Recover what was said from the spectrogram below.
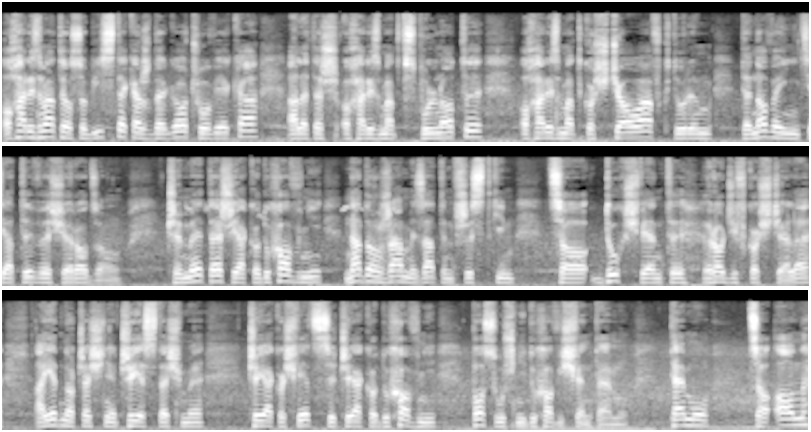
O charyzmaty osobiste każdego człowieka, ale też o charyzmat wspólnoty, o charyzmat kościoła, w którym te nowe inicjatywy się rodzą. Czy my też jako duchowni nadążamy za tym wszystkim, co Duch Święty rodzi w kościele, a jednocześnie czy jesteśmy, czy jako świeccy, czy jako duchowni, posłuszni Duchowi Świętemu, temu, co On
